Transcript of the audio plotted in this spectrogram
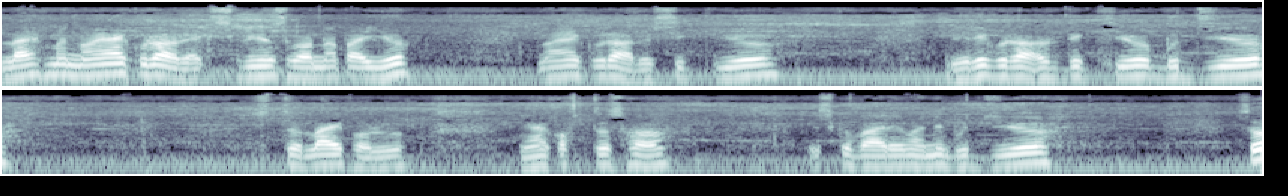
लाइफमा नयाँ कुराहरू एक्सपिरियन्स गर्न पाइयो नयाँ कुराहरू सिकियो धेरै कुराहरू देखियो बुझियो यस्तो लाइफहरू यहाँ कस्तो छ यसको बारेमा नि बुझियो सो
